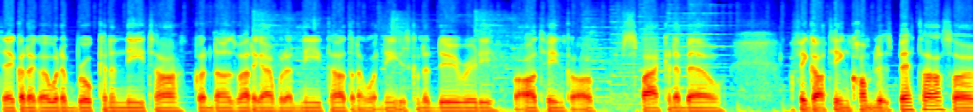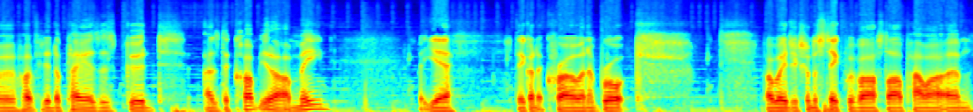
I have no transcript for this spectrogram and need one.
They're going to go with a Brock and a Nita. God knows where they're going with a Nita. I don't know what Nita's going to do, really. But our team's got a Spike and a Belle. I think our team comp looks better. So hopefully the players as good as the comp, you know what I mean? But yeah, they got a Crow and a Brock. But we're just going to stick with our star power. Um,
